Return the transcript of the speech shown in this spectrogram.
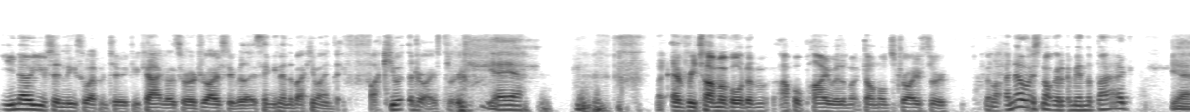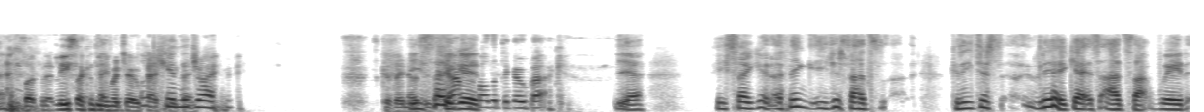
you know you've seen Lethal Weapon 2 if you can't go through a drive-through without thinking in the back of your mind, they fuck you at the drive-through. Yeah, yeah. like every time I've ordered apple pie with a McDonald's drive-through, been like, I know it's not going to be in the bag. Yeah. Like, but at least I can do They my Joe Pesci in the thing. It's because they know He's they so can't be good. bothered to go back. Yeah. He's so good. I think he just adds because he just Leo Getz adds that weird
